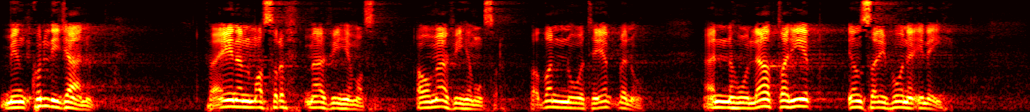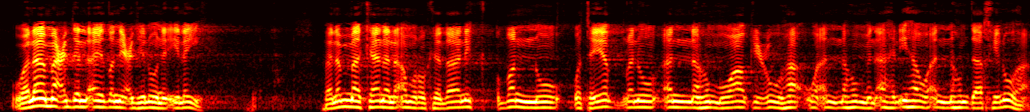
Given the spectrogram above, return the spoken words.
من كل جانب فأين المصرف؟ ما فيه مصرف أو ما فيه مصرف فظنوا وتيقنوا أنه لا طريق ينصرفون إليه ولا معدل أيضا يعدلون إليه. فلما كان الأمر كذلك ظنوا وتيقنوا أنهم واقعوها وأنهم من أهلها وأنهم داخلوها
